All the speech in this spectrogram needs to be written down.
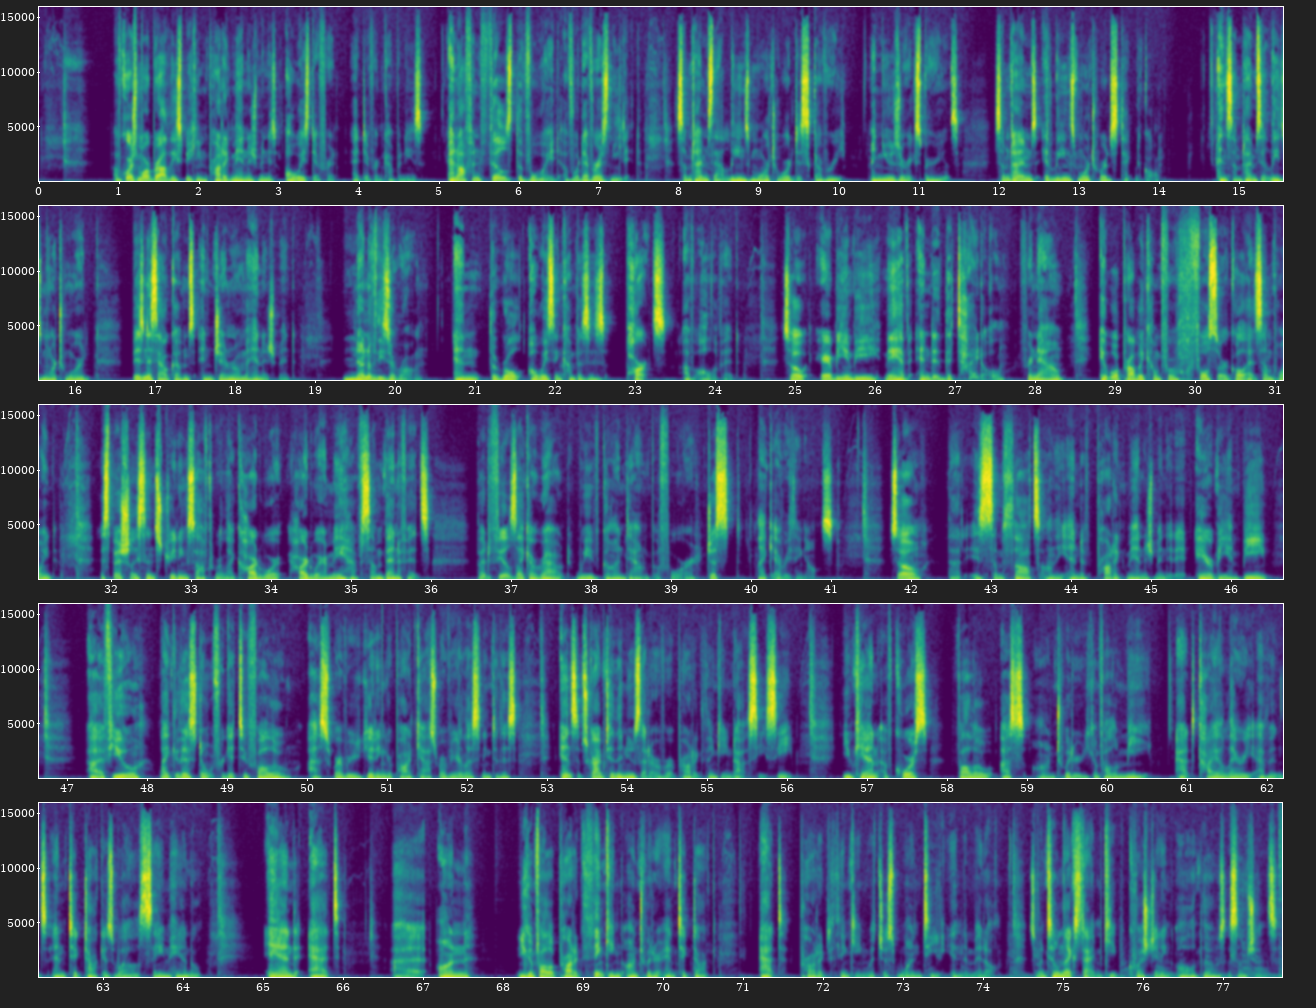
Of course, more broadly speaking, product management is always different at different companies and often fills the void of whatever is needed. Sometimes that leans more toward discovery and user experience. Sometimes it leans more towards technical. And sometimes it leads more toward business outcomes and general management. None of these are wrong. And the role always encompasses parts of all of it. So Airbnb may have ended the title for now. It will probably come full, circle at some point, especially since treating software like hardware hardware may have some benefits, but it feels like a route we've gone down before, just like everything else. So that is some thoughts on the end of product management at Airbnb. Uh, if you like this, don't forget to follow us wherever you're getting your podcast, wherever you're listening to this, and subscribe to the newsletter over at productthinking.cc. You can, of course, follow us on Twitter. You can follow me at Kyle Larry Evans and TikTok as well, same handle. And at uh, on you can follow Product Thinking on Twitter and TikTok at Product Thinking with just one T in the middle. So until next time, keep questioning all those assumptions.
